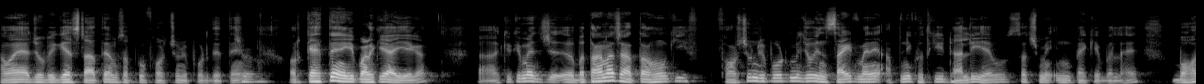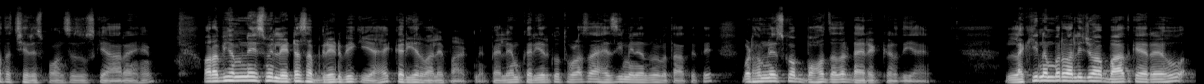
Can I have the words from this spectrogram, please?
हमारे यहाँ जो भी गेस्ट आते हैं हम सबको फॉर्चून रिपोर्ट देते हैं। Sure. और कहते हैं कि पढ़ के आइएगा। uh, क्योंकि मैं ज, बताना चाहता हूँ कि फॉर्चून रिपोर्ट में जो इंसाइट मैंने अपनी खुद की डाली है वो सच में इनपेकेबल है। बहुत अच्छे रिस्पॉन्सेज उसके आ रहे हैं। और अभी हमने इसमें लेटेस्ट अपग्रेड भी किया है करियर वाले पार्ट में। पहले हम करियर को थोड़ा सा हैज़ी मैनर में बताते थे बट हमने इसको अब बहुत ज़्यादा डायरेक्ट कर दिया है। लकी नंबर वाली जो आप बात कह रहे हो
